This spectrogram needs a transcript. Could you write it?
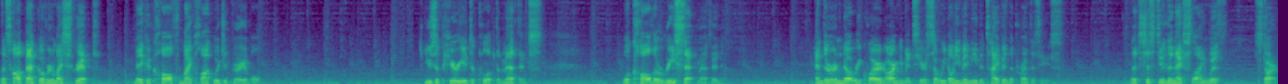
Let's hop back over to my script, make a call for my clock widget variable, use a period to pull up the methods. We'll call the reset method, and there are no required arguments here, so we don't even need to type in the parentheses. Let's just do the next line with start.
